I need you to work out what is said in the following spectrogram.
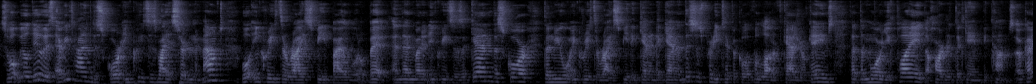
So what we'll do is every time the score increases by a certain amount, we'll increase the rise speed by a little bit. And then when it increases again, the score, then we will increase the rise speed again and again. And this is pretty typical of a lot of casual games, that the more you play, the harder the game becomes, okay?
